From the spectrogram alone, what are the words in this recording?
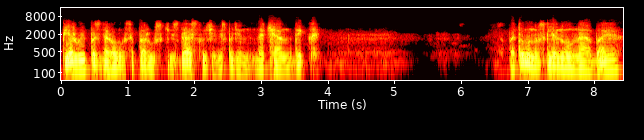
первый поздоровался по-русски. «Здравствуйте, господин Начандык». Потом он взглянул на Абая,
